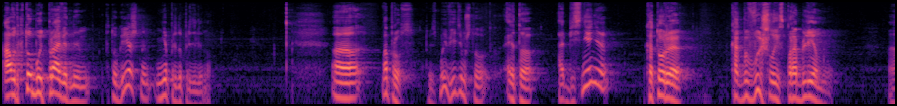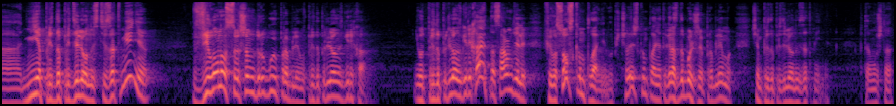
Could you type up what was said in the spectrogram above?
А вот кто будет праведным, кто грешным, не предопределено. А, вопрос. То есть мы видим, что это объяснение, которое как бы вышло из проблемы а, непредопределенности затмения, ввело нас в совершенно другую проблему, в предопределенность греха. И вот предопределенность греха это на самом деле в философском плане, в общечеловеческом плане это гораздо большая проблема, чем предопределенность затмения. Потому что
